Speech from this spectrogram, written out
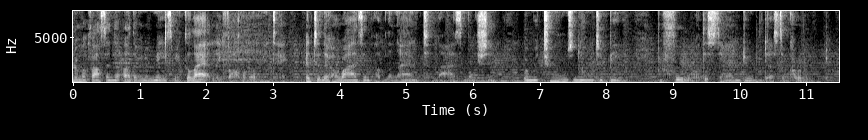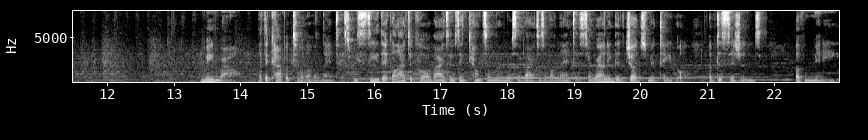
Judah Mufasa and the other in amazement gladly followed Awente into the horizon of the last motion where Matun was known to be before the sand dune dust occurred. Meanwhile, at the capital of Atlantis, we see the galactical advisors and council members advisors of Atlantis surrounding the judgment table of decisions of many,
